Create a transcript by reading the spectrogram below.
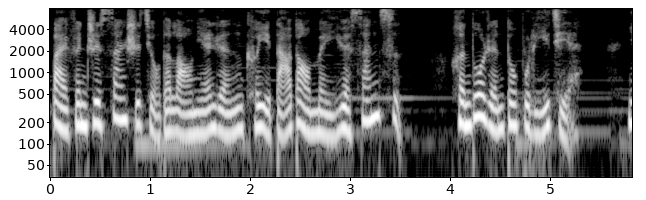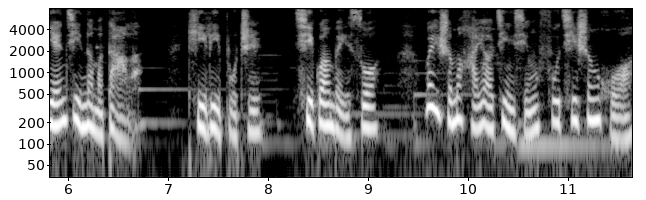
百分之三十九的老年人可以达到每月三次。很多人都不理解，年纪那么大了，体力不支，器官萎缩，为什么还要进行夫妻生活？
